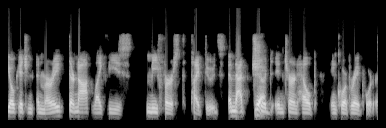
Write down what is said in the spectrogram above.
Jokic, and, and Murray, they're not like these me first type dudes, and that Yeah. should in turn help incorporate Porter.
